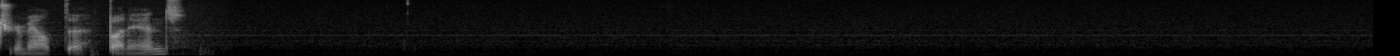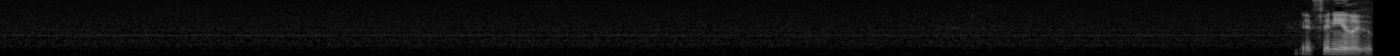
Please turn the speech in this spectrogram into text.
trim out the butt ends. If any of the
